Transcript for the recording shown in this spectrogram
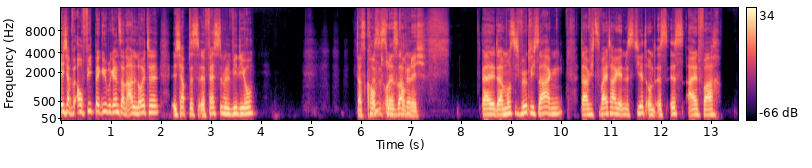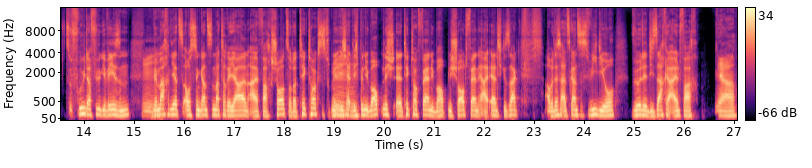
ich habe auch Feedback übrigens an alle Leute. Ich habe das äh, Festival-Video. Das kommt Das oder es kommt Sache. nicht? Äh, da muss ich wirklich sagen, da habe ich zwei Tage investiert und es ist einfach zu früh dafür gewesen. Mhm. Wir machen jetzt aus den ganzen Materialien einfach Shorts oder TikToks. Es tut mir, ich, Mhm. hätte, ich bin überhaupt nicht äh, TikTok-Fan, überhaupt nicht Short-Fan, ehrlich gesagt. Aber das als ganzes Video würde die Sache einfach Ja.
